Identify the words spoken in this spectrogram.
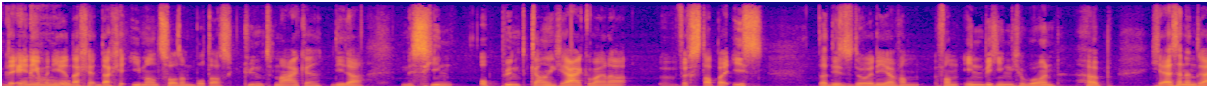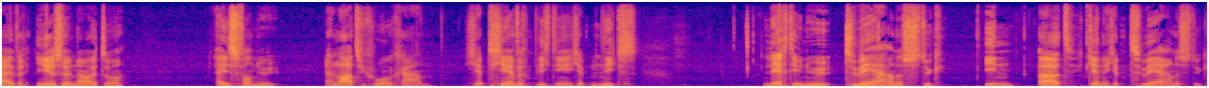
de enige manier dat je, dat je iemand zoals een Bottas kunt maken, die dat misschien op punt kan geraken waar dat Verstappen is, dat is door die van, van in het begin gewoon, hup, jij bent een driver, hier is een auto, hij is van u. En laat u gewoon gaan. Je hebt geen verplichtingen, je hebt niks. Leert hij nu twee jaar aan een stuk in, uit, kennen. Je hebt twee jaar aan een stuk,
